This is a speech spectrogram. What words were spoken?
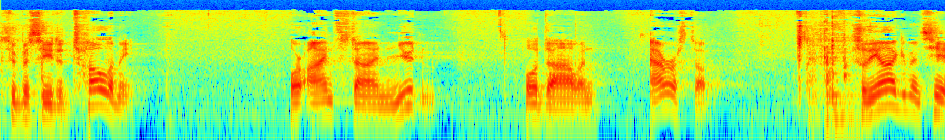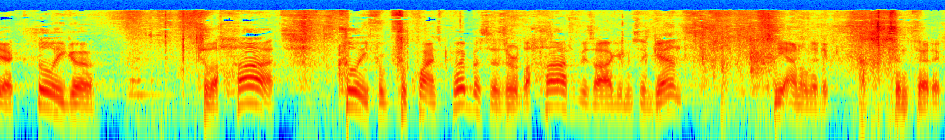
superseded Ptolemy, or Einstein Newton, or Darwin Aristotle? So the arguments here clearly go to the heart, clearly for, for Quine's purposes, are at the heart of his arguments against the analytic synthetic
